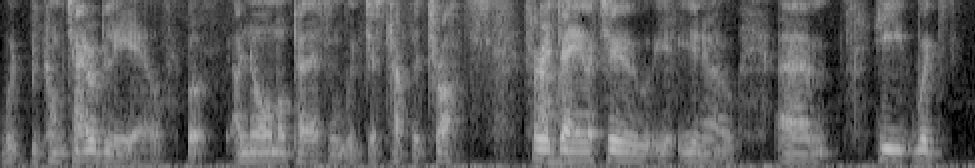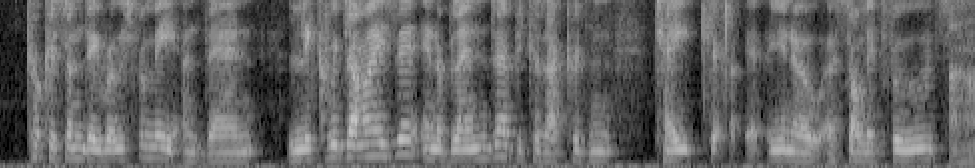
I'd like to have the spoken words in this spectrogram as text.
would become terribly ill, but a normal person would just have the trots for a day or two. You, you know, um, he would cook a Sunday roast for me and then liquidize it in a blender because I couldn't take uh, you know uh, solid foods Uh-huh.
